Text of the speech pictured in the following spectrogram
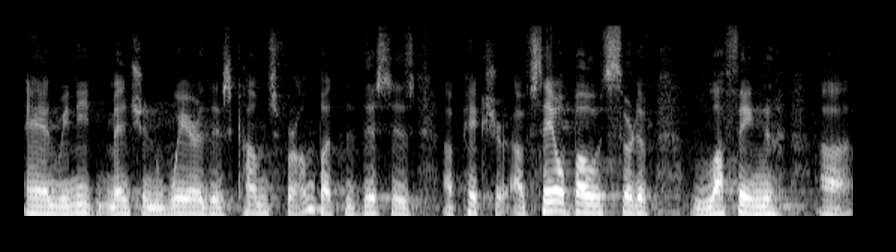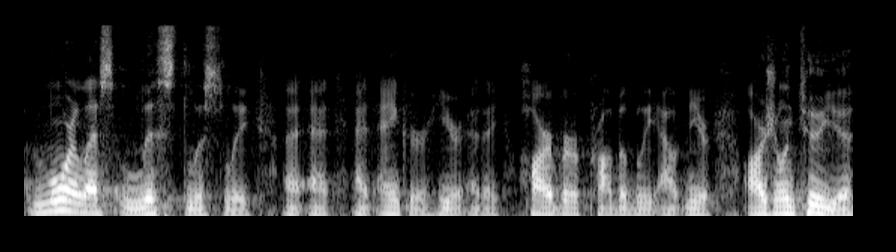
and we needn't mention where this comes from, but this is a picture of sailboats sort of luffing uh, more or less listlessly uh, at, at anchor here at a harbor, probably out near Argenteuil,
